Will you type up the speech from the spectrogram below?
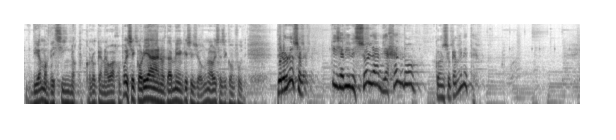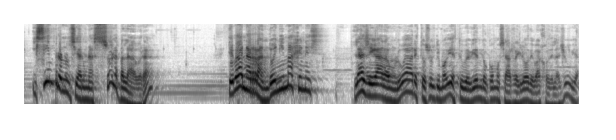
digamos, de signos que colocan abajo. Puede ser coreano también, qué sé yo, uno a veces se confunde. Pero no solo, ella vive sola viajando con su camioneta. Y sin pronunciar una sola palabra, te va narrando en imágenes la llegada a un lugar, estos últimos días estuve viendo cómo se arregló debajo de la lluvia.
